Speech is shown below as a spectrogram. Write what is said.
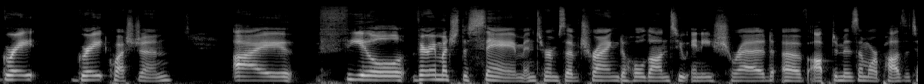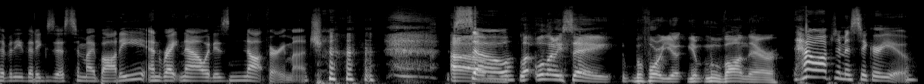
Great, great question. I feel very much the same in terms of trying to hold on to any shred of optimism or positivity that exists in my body. And right now it is not very much. so, Um, le- well, let me say before you, you move on there. how optimistic are you?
